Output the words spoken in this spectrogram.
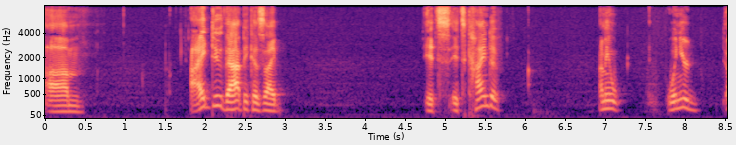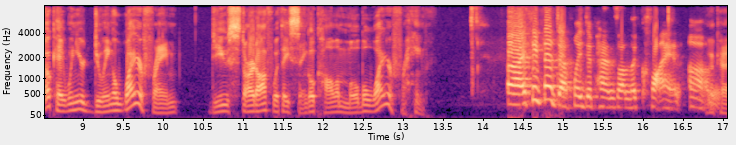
Um, I do that because I. It's it's kind of. I mean, when you're okay when you're doing a wireframe, do you start off with a single column mobile wireframe? Uh, I think that definitely depends on the client um, okay.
